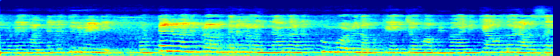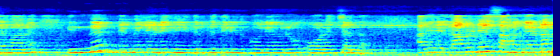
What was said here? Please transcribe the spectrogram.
നമ്മുടെ മണ്ഡലത്തിന് വേണ്ടി ഒട്ടനവധി പ്രവർത്തനങ്ങളെല്ലാം നടക്കുമ്പോഴും നമുക്ക് ഏറ്റവും അഭിമാനിക്കാവുന്ന ഒരു അവസരമാണ് ഇന്ന് എം എൽ എയുടെ നേതൃത്വത്തിൽ ഇതുപോലെ ഒരു ഓണച്ചന്ത. അതിലെല്ലാവരുടെയും സഹകരണം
